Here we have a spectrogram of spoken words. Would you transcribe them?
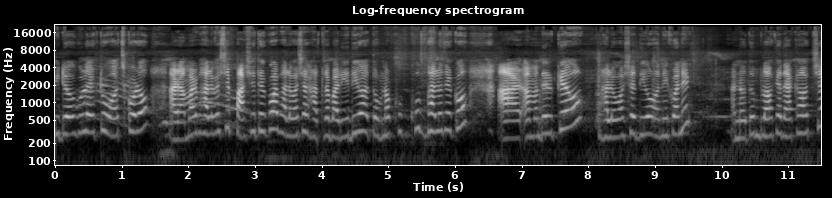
ভিডিওগুলো একটু ওয়াচ করো, আর আমার ভালোবেসে পাশে থেকো, আর ভালোবাসার হাতটা বাড়িয়ে দিও, আর তোমরা খুব খুব ভালো থেকো। আর আমাদেরকেও ভালোবাসা দিও অনেক অনেক। আর নতুন ব্লগে দেখা হচ্ছে,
